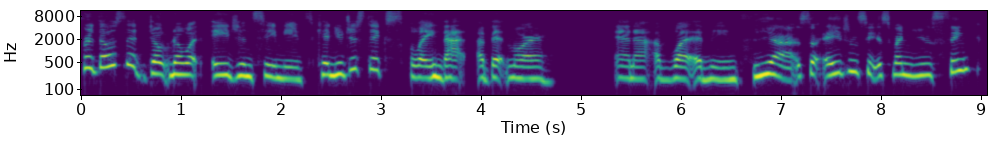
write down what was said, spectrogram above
For those that don't know what agency means, can you just explain that a bit more? Anna, of what it means? Yeah. So agency is when you think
